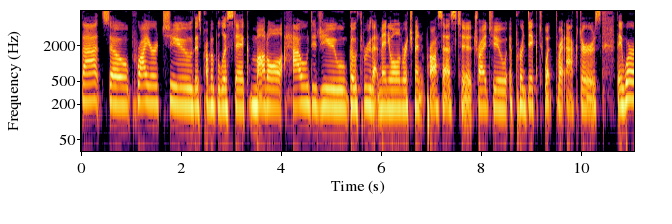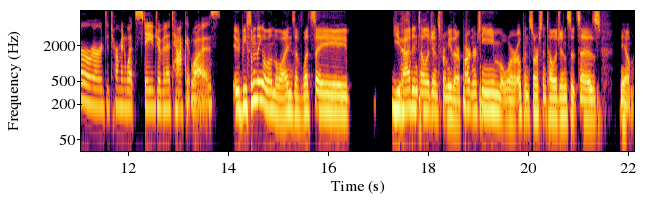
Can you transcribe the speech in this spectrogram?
that. So prior to this probabilistic model, how did you go through that manual enrichment process to try to uh, predict what threat actors they were or determine what stage of an attack it was? It would be something along the lines of let's say you had intelligence from either a partner team or open source intelligence that says, you know,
